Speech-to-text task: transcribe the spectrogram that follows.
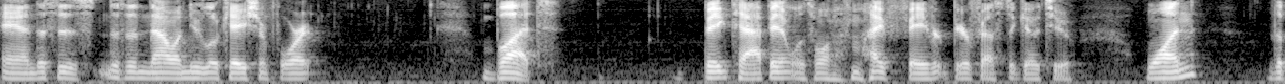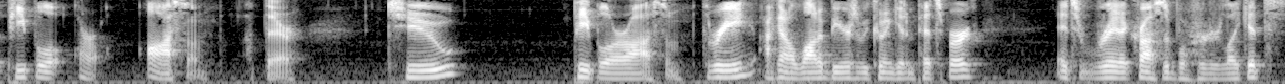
and this is this is now a new location for it. But Big Tap In was one of my favorite beer fests to go to. One, the people are awesome up there. Two, people are awesome. Three, I got a lot of beers we couldn't get in Pittsburgh. It's right across the border. Like it's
